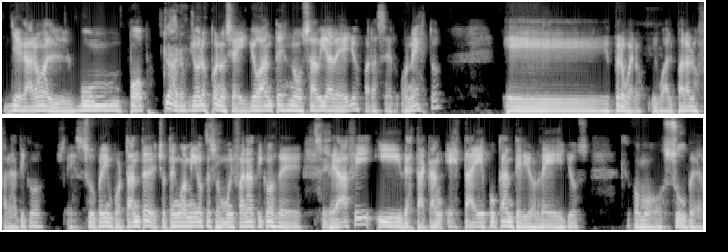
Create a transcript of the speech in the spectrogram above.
llegaron al boom pop. Claro. Yo los conocí ahí. Yo antes no sabía de ellos, para ser honesto. Eh, pero bueno, igual para los fanáticos es súper importante. De hecho, tengo amigos que son muy fanáticos de, de, AFI y destacan esta época anterior de ellos como súper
